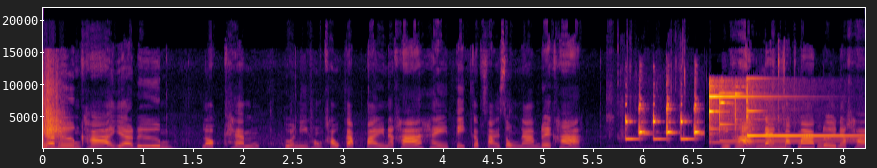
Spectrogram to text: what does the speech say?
อย่าลืมค่ะ อย่าลืมล็อกแคมป์ตัวนี้ของเขากลับไปนะคะ ให้ติดกับสายส่งน้ำด้วยค่ะนี่ค่ะแน่นมากๆเลยนะคะ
